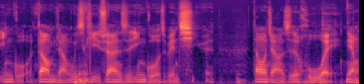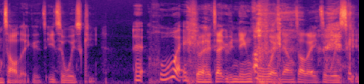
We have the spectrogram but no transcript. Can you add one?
英国，但我们讲 Whisky 虽然是英国这边起源。但我讲的是虎尾酿造的一个一支 whisky，呃，虎尾 对，在云林虎尾酿造的一支 whisky，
